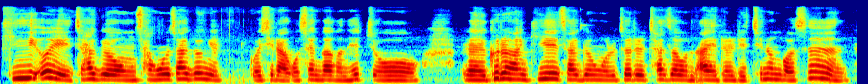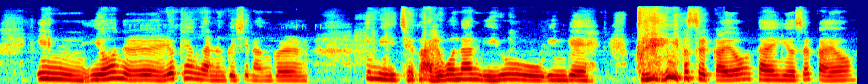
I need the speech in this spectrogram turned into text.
기의 작용, 상호작용일 것이라고 생각은 했죠. 예, 그러한 기의 작용으로 저를 찾아온 아이를 내치는 것은 인연을 역행하는 것이란 걸 이미 제가 알고 난 이유인 게 불행이었을까요? 다행이었을까요?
